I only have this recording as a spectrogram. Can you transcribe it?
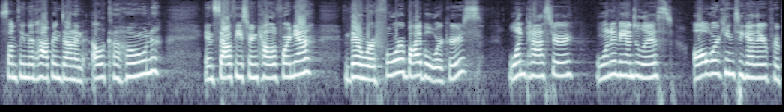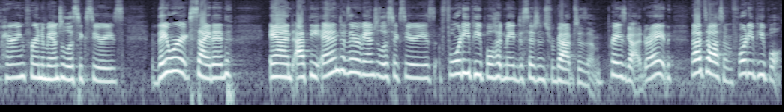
something that happened down in El Cajon in southeastern California. There were four Bible workers, one pastor, one evangelist, all working together, preparing for an evangelistic series. They were excited. And at the end of their evangelistic series, 40 people had made decisions for baptism. Praise God, right? That's awesome. 40 people.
